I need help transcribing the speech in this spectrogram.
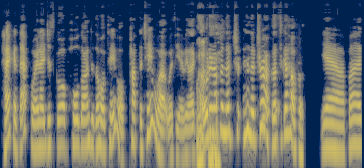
Heck, at that point, I just go up, hold on to the whole table, pop the table out with you, be like, load it up in the tr- in the truck, let's go. Yeah, but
